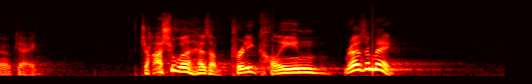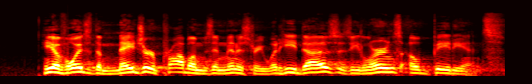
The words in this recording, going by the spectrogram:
okay? Joshua has a pretty clean resume. He avoids the major problems in ministry. What he does is he learns obedience.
